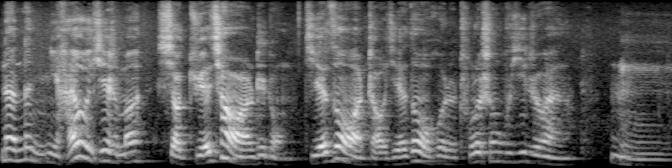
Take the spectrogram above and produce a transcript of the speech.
那那你还有一些什么小诀窍啊？这种节奏啊，找节奏或者除了深呼吸之外呢？嗯，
